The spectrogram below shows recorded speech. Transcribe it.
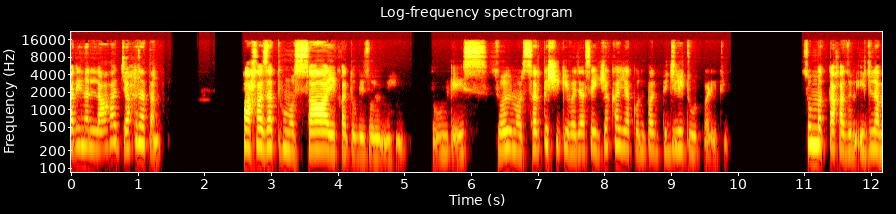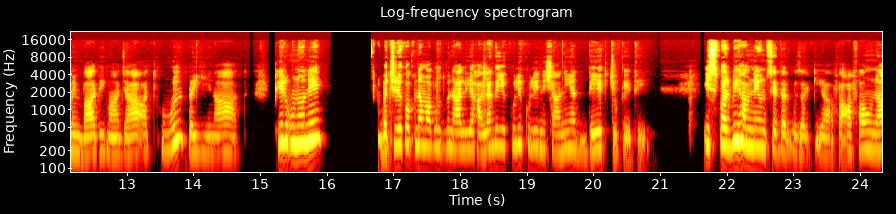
अरिन अल्लाह जहरतन फ़ाखज़त ही तो उनके इस जुल्म और सरकशी की वजह से यका यक उन पर बिजली टूट पड़ी थी। सुमत तखजुल इजला मिम्बादी मा जातहुमुल बैनात फिर उन्होंने बछड़े को अपना मबूद बना लिया। हालाँकि ये कुली कुली निशानियाँ देख चुके थे। इस पर भी हमने उनसे दरगुजर किया फ़ाफ़ाउना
